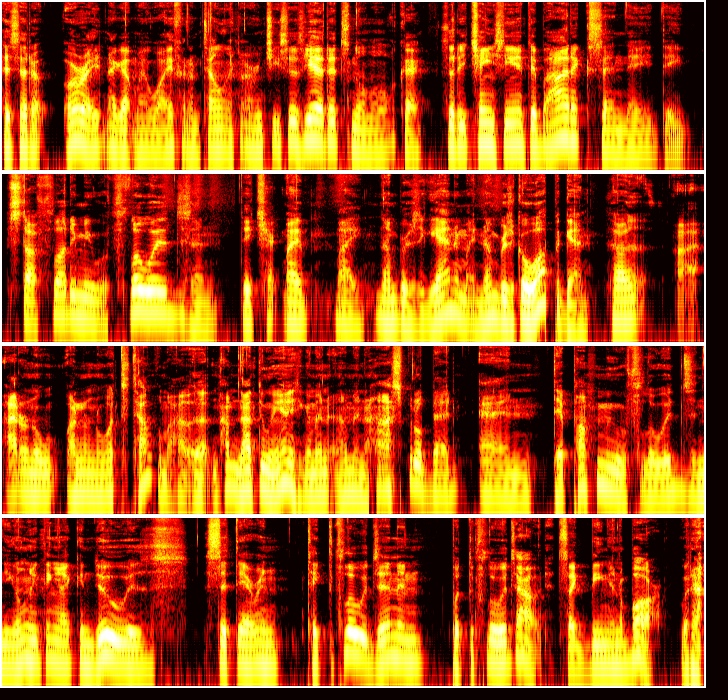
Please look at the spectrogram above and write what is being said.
I said, oh, all right. And I got my wife and I'm telling her, and she says, yeah, that's normal. Okay. So they changed the antibiotics and they, they start flooding me with fluids and they check my, my numbers again and my numbers go up again. So I, I don't know. I don't know what to tell them. I, uh, I'm not doing anything. I'm in, I'm in a hospital bed and they're pumping me with fluids. And the only thing I can do is sit there and take the fluids in and put the fluids out. It's like being in a bar without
